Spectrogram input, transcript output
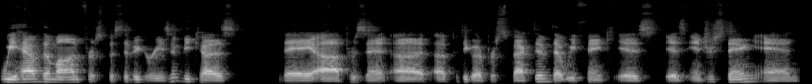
we have them on for a specific reason because they uh, present a, a particular perspective that we think is is interesting and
